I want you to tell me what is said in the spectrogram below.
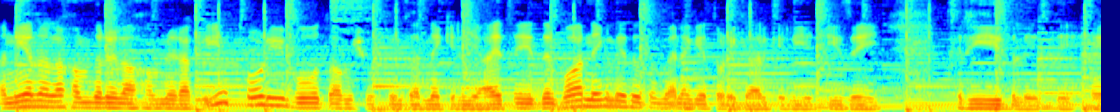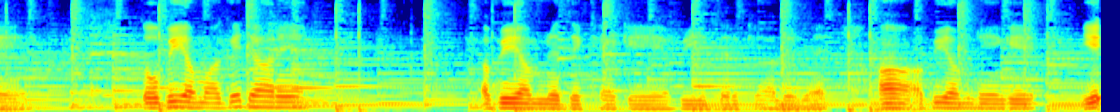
अनियन अलहमदिल्ला हमने रखी है। थोड़ी बहुत हम शॉपिंग करने के लिए आए थे। इधर बाहर निकले थे तो मैंने कहा थोड़ी घर के लिए चीज़ें ही खरीद लेते हैं। तो अभी हम आगे जा रहे हैं। अभी हमने देखा कि अभी इधर क्या लेना है हाँ अभी हम लेंगे। ये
